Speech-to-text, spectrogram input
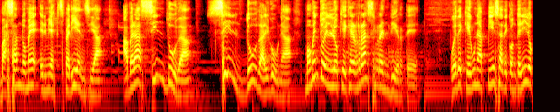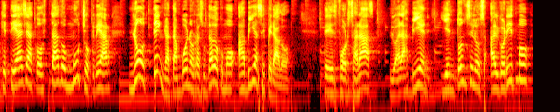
Basándome en mi experiencia, habrá sin duda, sin duda alguna, momento en lo que querrás rendirte. Puede que una pieza de contenido que te haya costado mucho crear no tenga tan buenos resultados como habías esperado. Te esforzarás, lo harás bien y entonces los algoritmos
